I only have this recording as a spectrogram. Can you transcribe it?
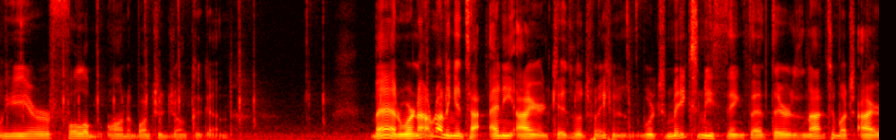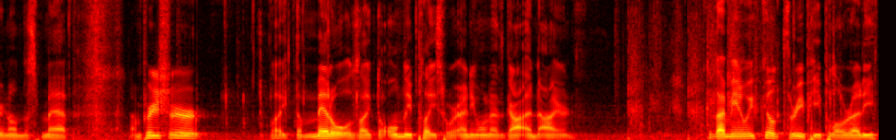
we are full of, on a bunch of junk again. Man, we're not running into any iron, kids, which makes which makes me think that there's not too much iron on this map. I'm pretty sure, like, the middle is, like, the only place where anyone has gotten iron. Because, I mean, we've killed three people already.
